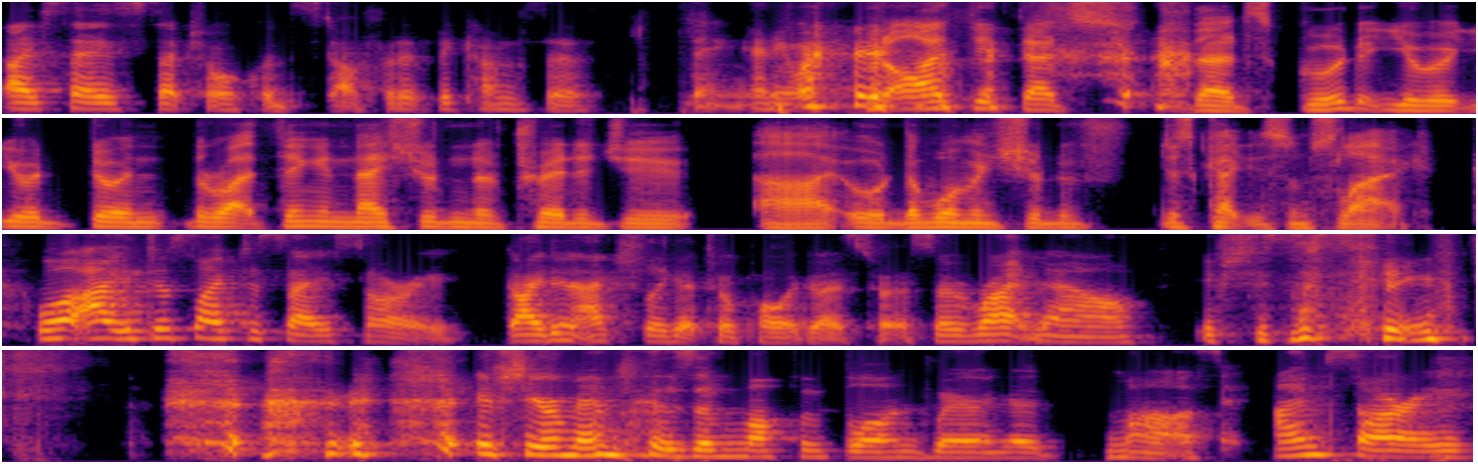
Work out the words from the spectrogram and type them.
I say such awkward stuff, and it becomes a thing anyway. but I think that's that's good. You were you were doing the right thing, and they shouldn't have treated you, uh, or the woman should have just cut you some slack. Well, I just like to say sorry. I didn't actually get to apologize to her. So right now, if she's listening. if she remembers a mop of blonde wearing a mask, I'm sorry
